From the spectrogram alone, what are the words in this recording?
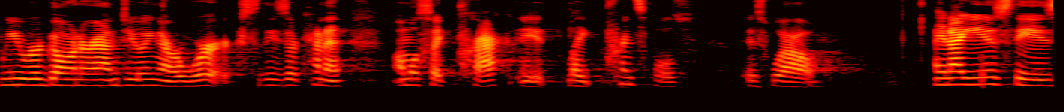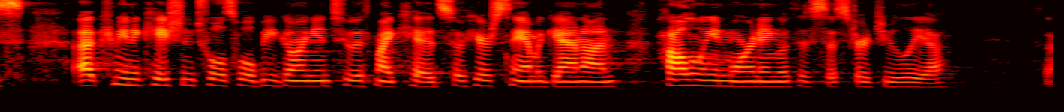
we were going around doing our work. So these are kind of almost like, like principles as well. And I use these uh, communication tools we'll be going into with my kids. So here's Sam again on Halloween morning with his sister Julia. So.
